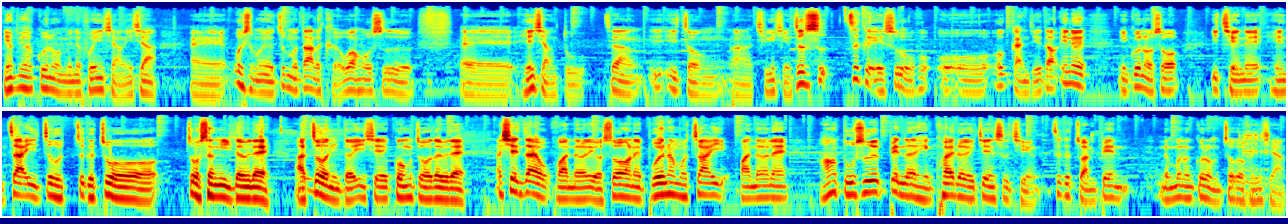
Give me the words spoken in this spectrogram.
你要不要跟我们的分享一下？诶，为什么有这么大的渴望，或是诶很想读这样一一种啊情形？这是这个也是我我我我感觉到，因为你跟我说以前呢很在意做这个做做生意，对不对？啊，做你的一些工作，对不对？那现在反而有时候呢，不会那么在意，反而呢，好像读书变得很快乐一件事情。这个转变能不能跟我们做个分享？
